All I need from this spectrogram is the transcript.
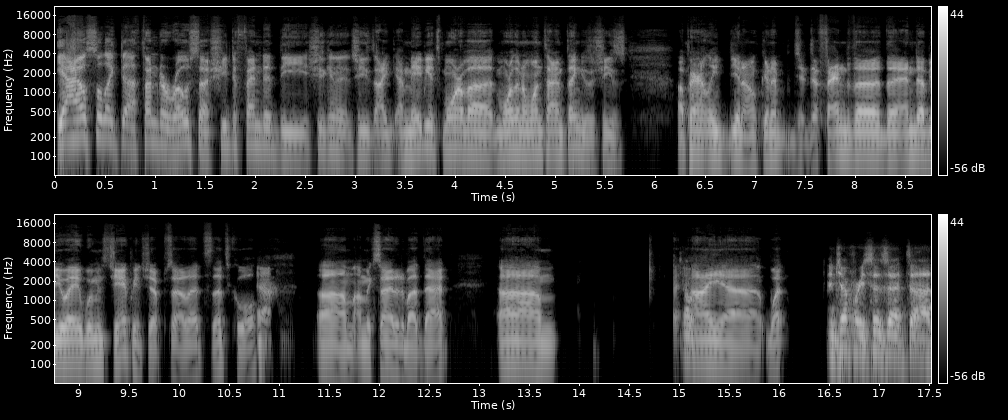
Yeah, I also liked uh, Thunder Rosa. She defended the. She's gonna. She's like maybe it's more of a more than a one time thing because she's apparently you know gonna defend the the NWA Women's Championship. So that's that's cool. Yeah. Um, I'm excited about that. Um, oh. I uh, what? And Jeffrey says that uh,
